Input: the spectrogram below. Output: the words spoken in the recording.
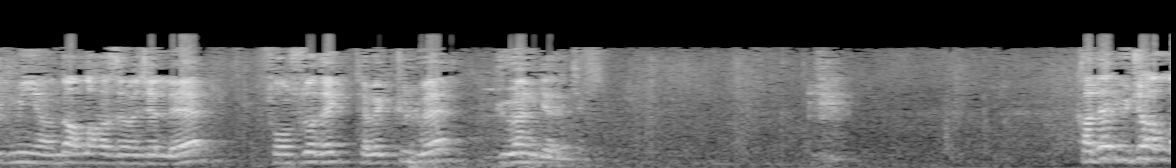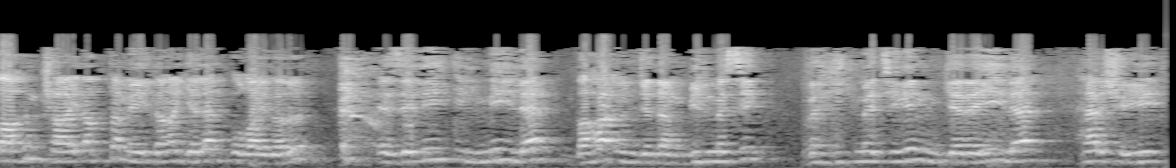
İlmin yanında Allah Azze ve Celle'ye sonsuza dek tevekkül ve güven gerekir. Kader Yüce Allah'ın kainatta meydana gelen olayları ezeli ilmiyle daha önceden bilmesi ve hikmetinin gereğiyle her şeyi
